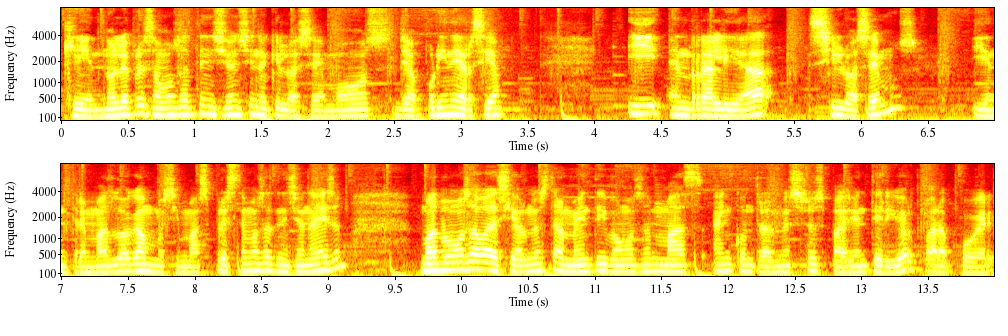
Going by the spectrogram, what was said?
que no le prestamos atención, sino que lo hacemos ya por inercia, y en realidad si lo hacemos, y entre más lo hagamos y más prestemos atención a eso, más vamos a vaciar nuestra mente y vamos a más a encontrar nuestro espacio interior para poder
